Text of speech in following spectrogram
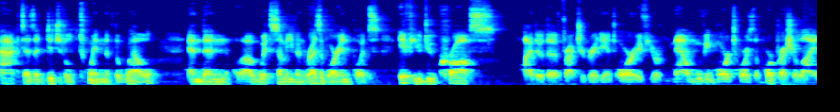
act as a digital twin of the well. And then uh, with some even reservoir inputs if you do cross either the fracture gradient or if you're now moving more towards the pore pressure line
